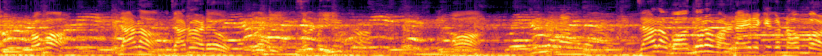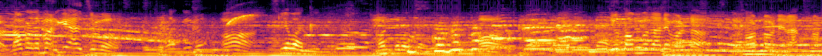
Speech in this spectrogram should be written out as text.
ब्रह्म जान जानु आँट्यो। सोल्टी सोल्टी। अँ। जान भन्दैन भने डाइरेक्ट के को नम्बर? नम्बर त मागिहाल्छु म। के भनिदिनु? मन पराउँछ अँ। त्यो लम्बो जाने भन्न। सर्ट लाउने रातो सर्ट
